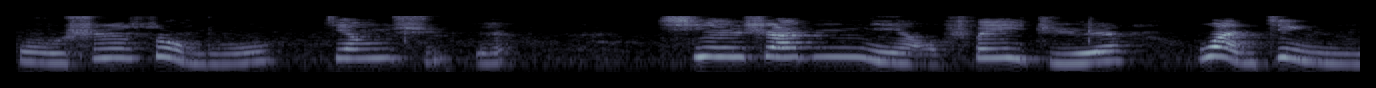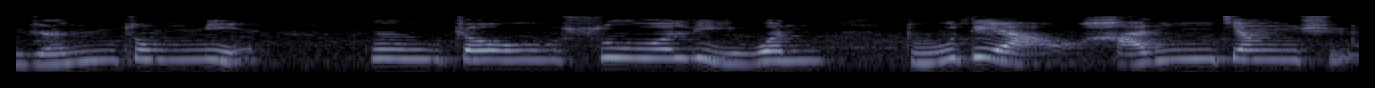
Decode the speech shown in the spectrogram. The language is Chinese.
古诗诵读江雪。千山鸟飞绝万径人踪灭。孤舟蓑笠翁独钓寒江雪。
